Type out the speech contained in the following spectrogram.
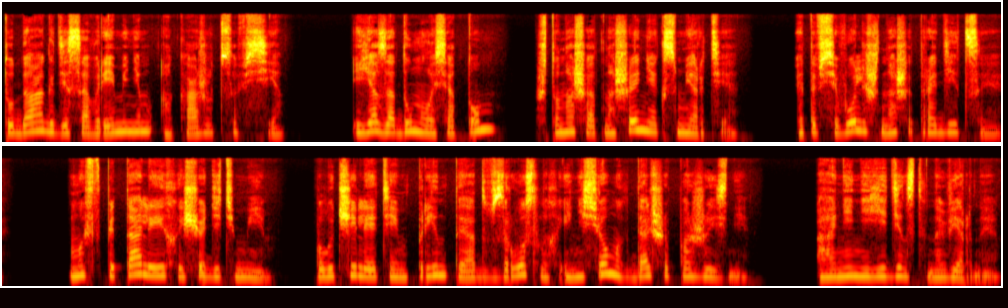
туда, где со временем окажутся все. И я задумалась о том, что наше отношение к смерти это всего лишь наши традиции. Мы впитали их еще детьми, получили эти импринты от взрослых и несем их дальше по жизни. А они не единственно верные.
